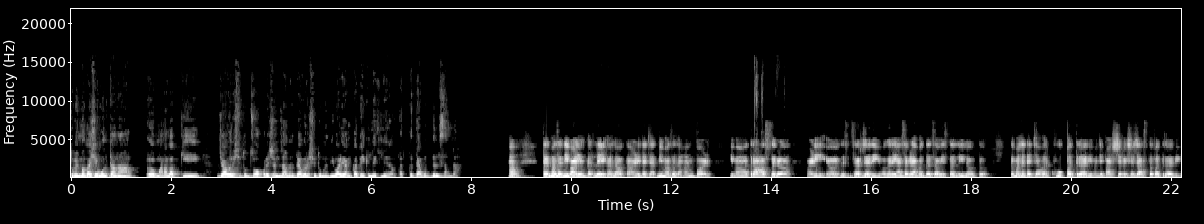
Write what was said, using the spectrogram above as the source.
तुम्ही मगाशी बोलताना म्हणालात की ज्या वर्षी तुमचं ऑपरेशन झालं त्या वर्षी तुम्ही दिवाळी अंकात एक लेख लिहिला होता. तर त्याबद्दल सांगा. हा. तर माझा दिवाळी अंकात लेख आला होता आणि त्याच्यात मी माझं लहानपण किंवा त्रास सगळा आणि सर्जरी वगैरे या सगळ्याबद्दल सविस्तर लिहिलं होतं. तर मला त्याच्यावर खूप पत्र आली म्हणजे पाचशे पेक्षा जास्त पत्र आली.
